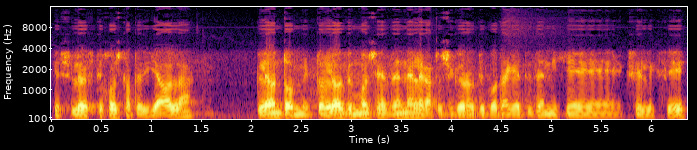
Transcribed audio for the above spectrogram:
και σου λέω ευτυχώς τα παιδιά όλα. Πλέον το, το λέω δημόσια δεν έλεγα τόσο καιρό τίποτα γιατί δεν είχε εξελιχθεί.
